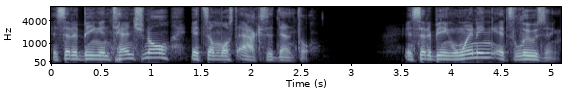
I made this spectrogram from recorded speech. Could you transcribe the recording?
Instead of being intentional, it's almost accidental. Instead of being winning, it's losing.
